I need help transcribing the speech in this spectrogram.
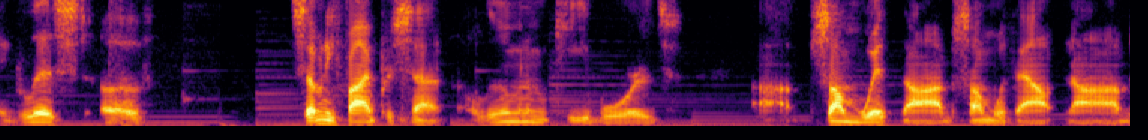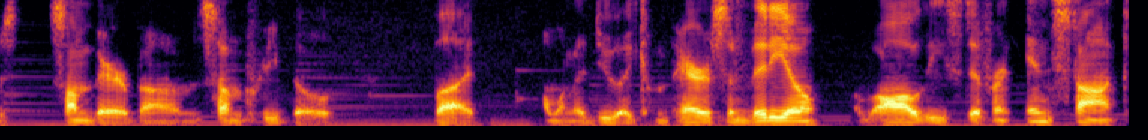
a list of 75% aluminum keyboards, uh, some with knobs, some without knobs, some bare bones, some pre-built, but I want to do a comparison video of all these different in-stock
